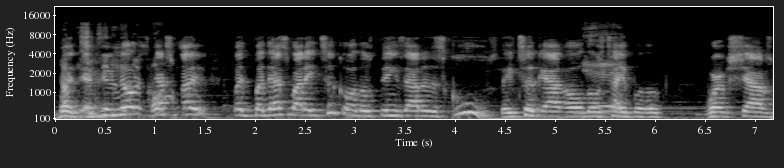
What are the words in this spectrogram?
But if you notice, that's why. But but that's why they took all those things out of the schools. They took out all yeah. those type of workshops,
